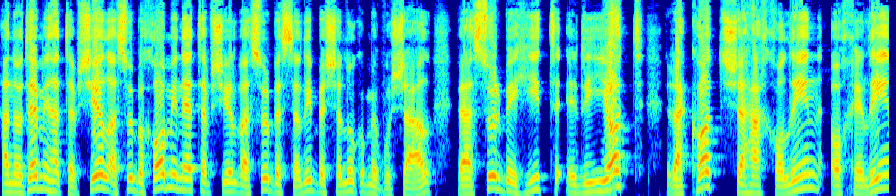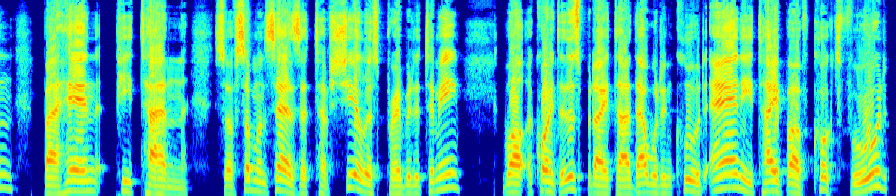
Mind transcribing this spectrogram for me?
הנוטה מן התבשיל אסור בכל מיני תבשיל ואסור בסליב בשלוק ומבושל ואסור בהטריות רכות שהחולין אוכלין בהן פיתן. So if someone says that tavshil is prohibited to me, well, according to this braita, that would include any type of cooked food,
